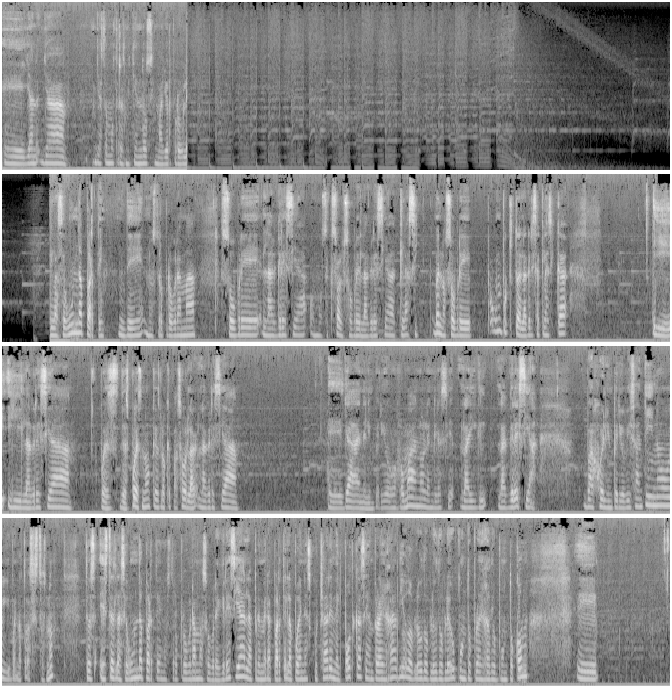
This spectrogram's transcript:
eh, ya, ya, ya estamos transmitiendo sin mayor problema. La segunda parte de nuestro programa sobre la Grecia homosexual, sobre la Grecia clásica, bueno, sobre un poquito de la Grecia clásica y, la Grecia, pues después, ¿no? ¿Qué es lo que pasó? La, la Grecia eh, ya en el Imperio Romano, la Grecia bajo el Imperio Bizantino y bueno, todos estos, ¿no? Entonces, esta es la segunda parte de nuestro programa sobre Grecia. La primera parte la pueden escuchar en el podcast en Pride Radio, www.prideradio.com. Eh,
